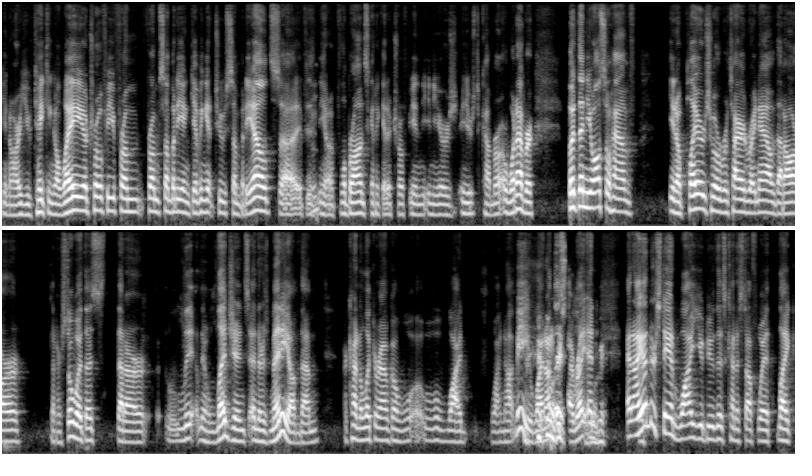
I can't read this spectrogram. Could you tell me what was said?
you know, are you taking away a trophy from from somebody and giving it to somebody else? Uh, if mm-hmm. you know, if LeBron's going to get a trophy in, in years years to come or, or whatever, but then you also have you know players who are retired right now that are that are still with us that are you know, legends, and there's many of them, are kind of looking around going, well, why why not me? Why not this guy? Right. And and I understand why you do this kind of stuff with like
